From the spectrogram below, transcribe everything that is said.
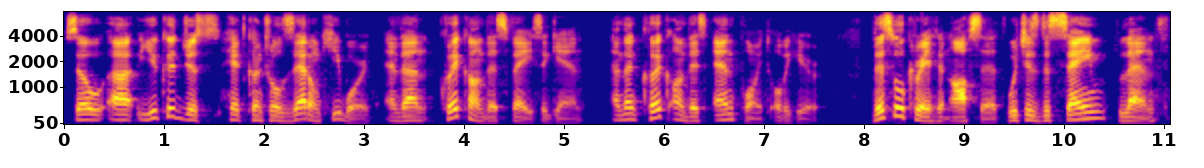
So uh, you could just hit Ctrl Z on keyboard and then click on this face again and then click on this endpoint over here. This will create an offset which is the same length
